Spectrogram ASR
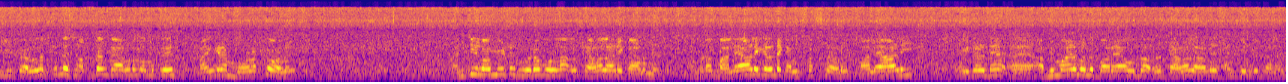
ഈ വെള്ളത്തിന്റെ ശബ്ദം കാരണം നമുക്ക് ഭയങ്കര മുഴക്കമാണ്. അഞ്ച് കിലോമീറ്റർ ദൂരമുള്ള ഒരു ടണലാണ് ഈ കാണുന്നത്. നമ്മുടെ മലയാളികളുടെ കൺസ്ട്രക്ഷനാണ് മലയാളികളുടെ അഭിമാനമെന്ന് പറയാവുന്ന ഒരു ടണലാണ് അഞ്ചുണ്ടി ടണൽ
